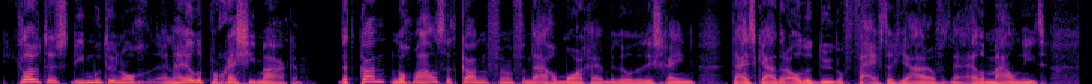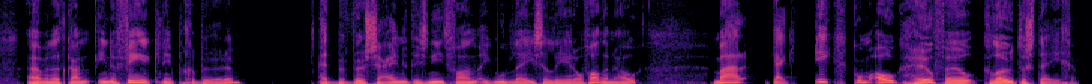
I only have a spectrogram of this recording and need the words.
Die kleuters die moeten nog een hele progressie maken. Dat kan, nogmaals, dat kan van vandaag op morgen. Hè. Ik bedoel, dat is geen tijdskader, oh, dat duurt nog 50 jaar of helemaal niet. Eh, maar dat kan in een vingerknip gebeuren. Het bewustzijn, het is niet van ik moet lezen, leren of wat dan ook. Maar kijk, ik kom ook heel veel kleuters tegen.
